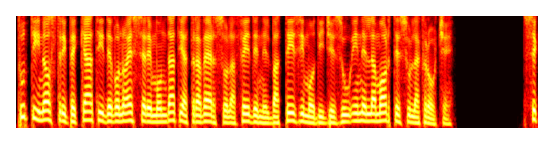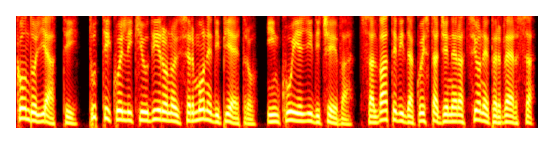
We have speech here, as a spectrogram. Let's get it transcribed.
tutti i nostri peccati devono essere mondati attraverso la fede nel battesimo di Gesù e nella morte sulla croce. Secondo gli atti, tutti quelli che udirono il sermone di Pietro, in cui egli diceva, Salvatevi da questa generazione perversa,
